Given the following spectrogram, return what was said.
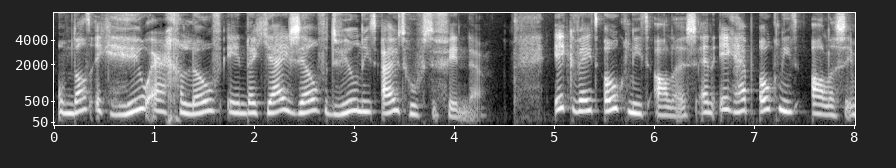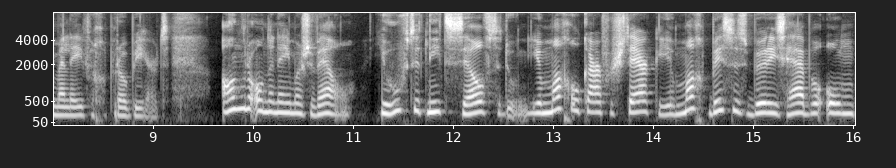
Omdat ik heel erg geloof in dat jij zelf het wiel niet uit hoeft te vinden. Ik weet ook niet alles en ik heb ook niet alles in mijn leven geprobeerd. Andere ondernemers wel. Je hoeft het niet zelf te doen. Je mag elkaar versterken. Je mag business buddies hebben om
